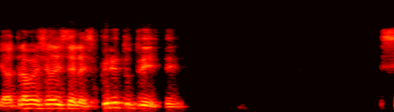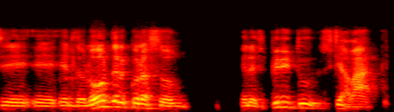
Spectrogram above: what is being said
y otra versión dice el espíritu triste, eh, el dolor del corazón, el espíritu se abate.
